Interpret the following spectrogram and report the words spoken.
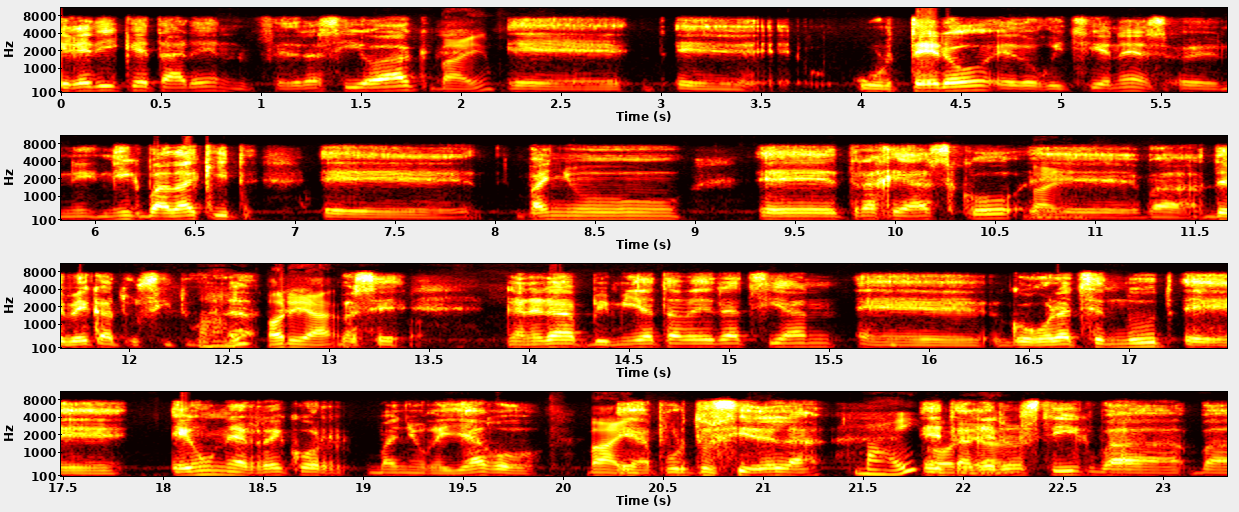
igeriketaren federazioak Bai. e, e, urtero edo gitxienez, e, ni- nik badakit e, bainu e, traje asko Bai. e, ba, debekatu zituela. Hori da. Ba, ze, ganera, 2009an e, gogoratzen dut e, eun errekor baino gehiago Bai. e, apurtu zirela. Bai, Eta Hori da. geroztik, ba, ba,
